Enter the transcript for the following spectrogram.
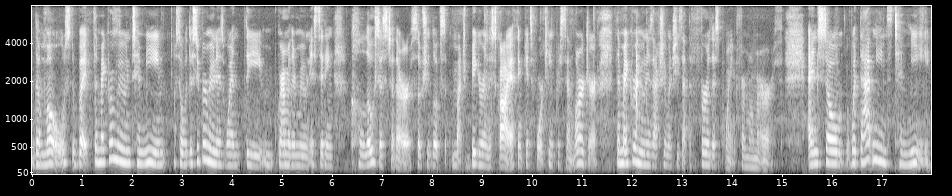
the most. But the micro moon to me, so with the super moon is when the grandmother moon is sitting closest to the earth. So she looks much bigger in the sky. I think it's 14% larger. The micro moon is actually when she's at the furthest point from Mama Earth. And so what that means to me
